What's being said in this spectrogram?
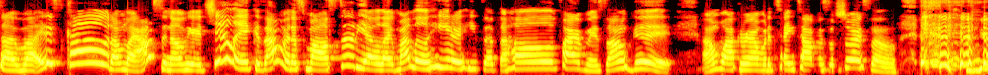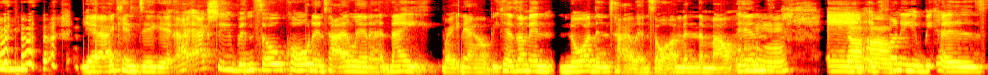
talking about it's cold. I'm like, I'm sitting over here chilling because I'm in a small studio. Like my little heater heats up the whole apartment, so I'm good. I'm walking around with a tank top and some shorts on. yeah, I can dig it. I actually been so cold in Thailand at night right now because I'm in northern Thailand, so I'm in the mountains, mm-hmm. and uh-huh. it's funny because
